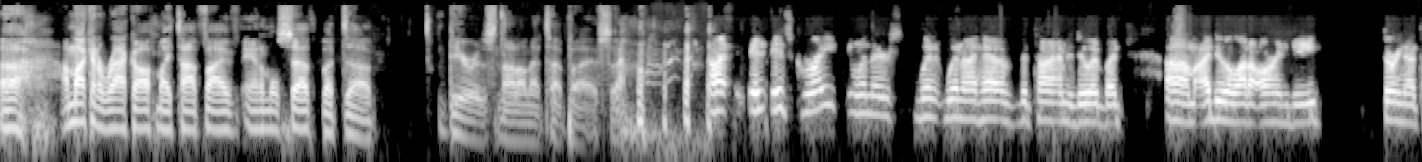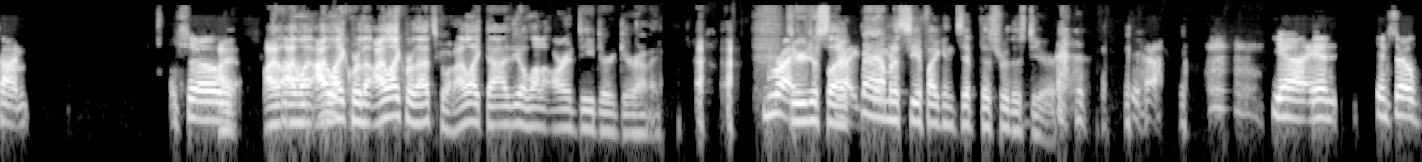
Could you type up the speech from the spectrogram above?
Uh, I'm not going to rack off my top five animals, Seth, but uh, deer is not on that top five. So I, it, it's great when there's when when I have the time to do it, but um, I do a lot of R and D during that time. So I, I, Um, like I I like where that I like where that's going. I like that. I do a lot of R and D during deer hunting. right, So you're just like, right. man, I'm going to see if I can zip this through this deer. yeah, yeah, and and so,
